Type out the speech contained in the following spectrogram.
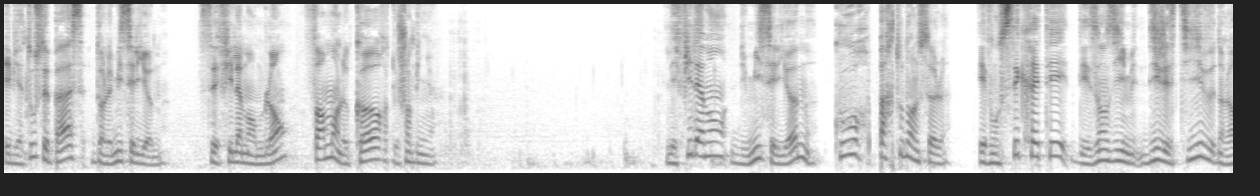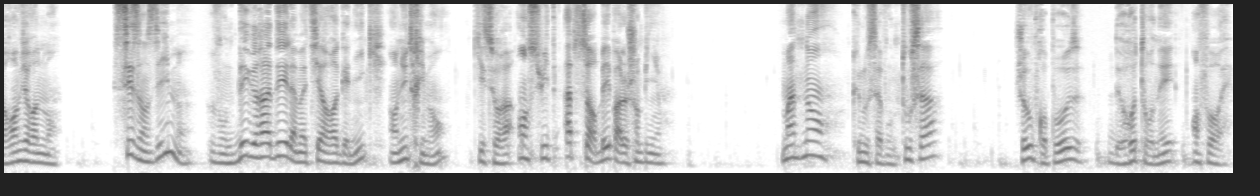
Eh bien tout se passe dans le mycélium, ces filaments blancs formant le corps du champignon. Les filaments du mycélium courent partout dans le sol et vont sécréter des enzymes digestives dans leur environnement. Ces enzymes vont dégrader la matière organique en nutriments qui sera ensuite absorbé par le champignon. Maintenant que nous savons tout ça, je vous propose de retourner en forêt.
